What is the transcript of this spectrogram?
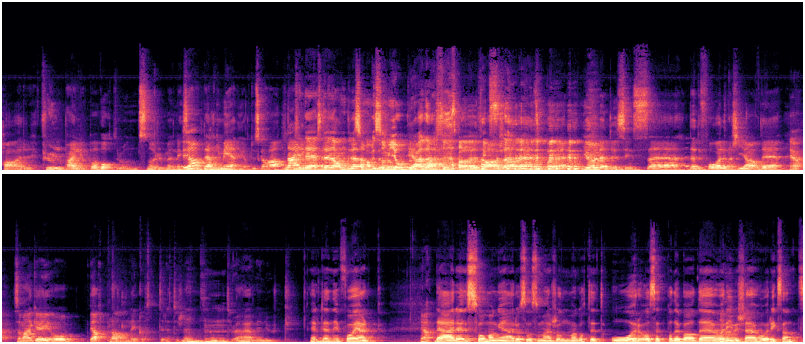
har full peiling på våtromsnormen, liksom. Ja. Det er ikke meningen at du skal ha. Nei, Ting det, å det er det sette- andre som, som som- jobber ja, med det. Som skal det. det. Bare gjør det du syns eh, Det du får energi av, og det Ja. som er gøy, og ja, planlegg godt, rett og slett. Mm. Mm. Det tror jeg er veldig lurt. Helt enig. Få hjelp. Ja. Det er eh, så mange her også som er sånn, har gått et år og sett på det badet og Ja. river seg i håret. ikke sant?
